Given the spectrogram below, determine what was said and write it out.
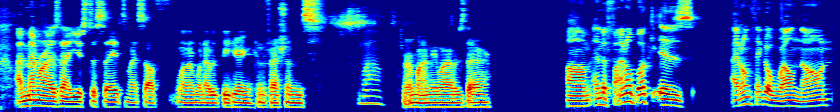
I memorized. I used to say to myself when I, when I would be hearing confessions. Wow. To remind me why I was there. Um, and the final book is, I don't think a well known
